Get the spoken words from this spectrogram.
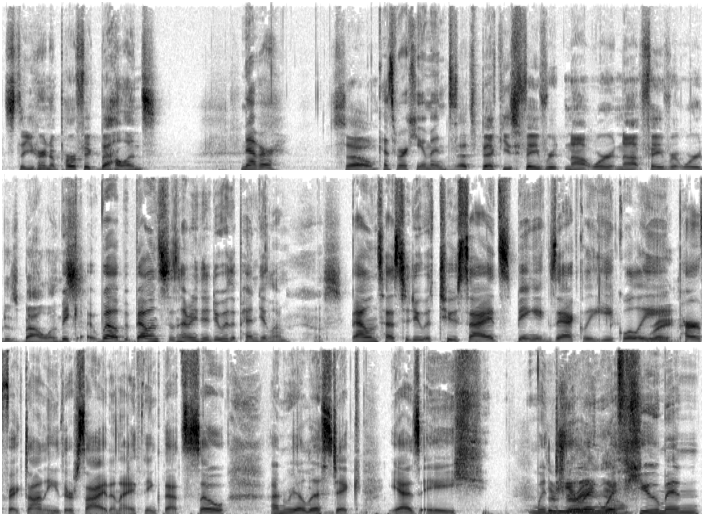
It's that you're in a perfect balance. Never, So because we're humans. that's Becky's favorite not word, not favorite word is balance. Well, but balance doesn't have anything to do with a pendulum. yes. Balance has to do with two sides being exactly equally Right. perfect on either side, and I think that's so unrealistic as a when There's very- dealing with yeah. human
